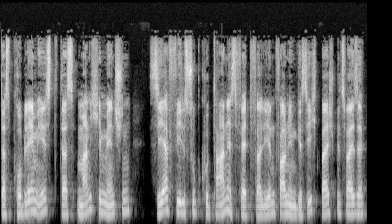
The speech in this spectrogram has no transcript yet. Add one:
das Problem ist, dass manche Menschen sehr viel subkutanes Fett verlieren, vor allem im Gesicht beispielsweise,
